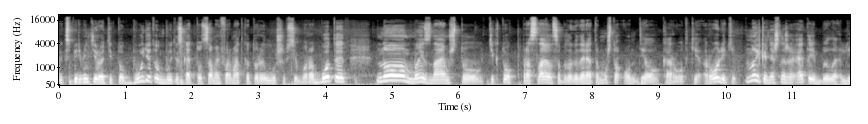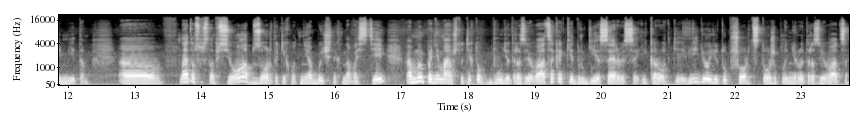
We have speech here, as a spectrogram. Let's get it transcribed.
экспериментировать TikTok будет, он будет искать тот самый формат, который лучше всего работает, но мы знаем, что TikTok прославился благодаря тому, что он делал короткие ролики. Ну и, конечно же, это и было лимитом. Э, на этом, собственно, все. Обзор таких вот необычных новостей. А мы понимаем, что TikTok будет развиваться, как и другие сервисы. И короткие видео, YouTube Shorts тоже планирует развиваться.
